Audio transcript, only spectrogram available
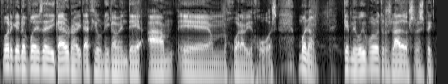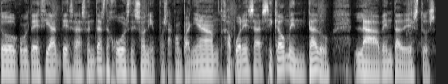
porque no puedes dedicar una habitación únicamente a... Eh, jugar a videojuegos. Bueno, que me voy por otros lados respecto, como te decía antes, a las ventas de juegos de Sony. Pues la compañía japonesa sí que ha aumentado la venta de estos,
